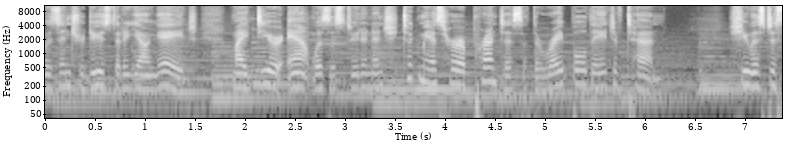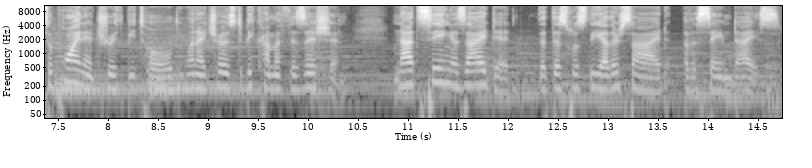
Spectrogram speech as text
was introduced at a young age. My dear aunt was a student, and she took me as her apprentice at the ripe old age of 10. She was disappointed, truth be told, when I chose to become a physician, not seeing as I did that this was the other side of the same dice.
